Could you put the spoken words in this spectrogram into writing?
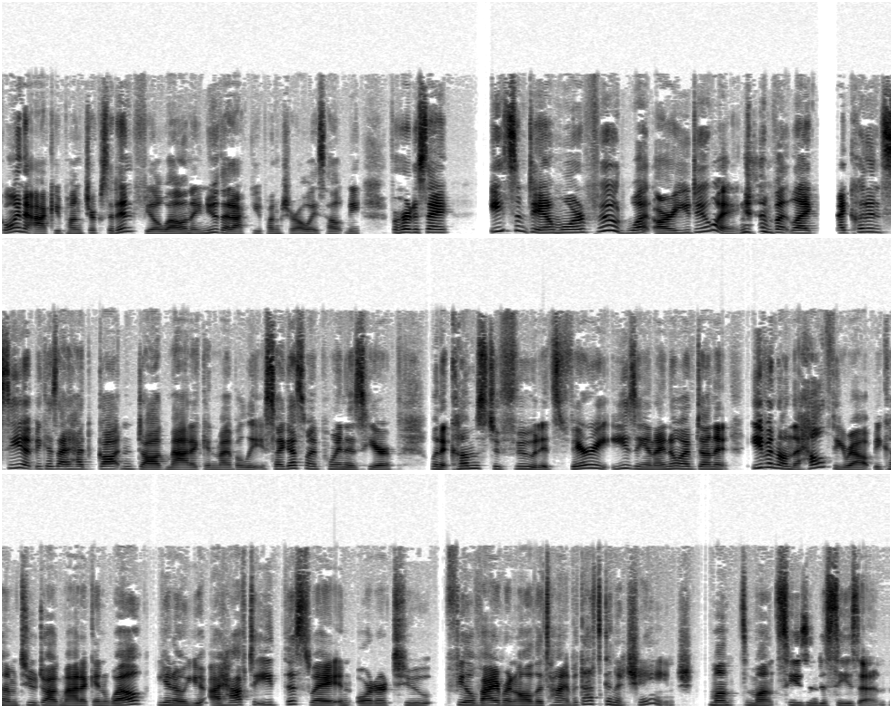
going to acupuncture because I didn't feel well, and I knew that acupuncture always helped me. For her to say, eat some damn warm food. What are you doing? but like, I couldn't see it because I had gotten dogmatic in my beliefs. So I guess my point is here when it comes to food, it's very easy. And I know I've done it even on the healthy route, become too dogmatic and well, you know, you, I have to eat this way in order to feel vibrant all the time. But that's going to change month to month, season to season.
